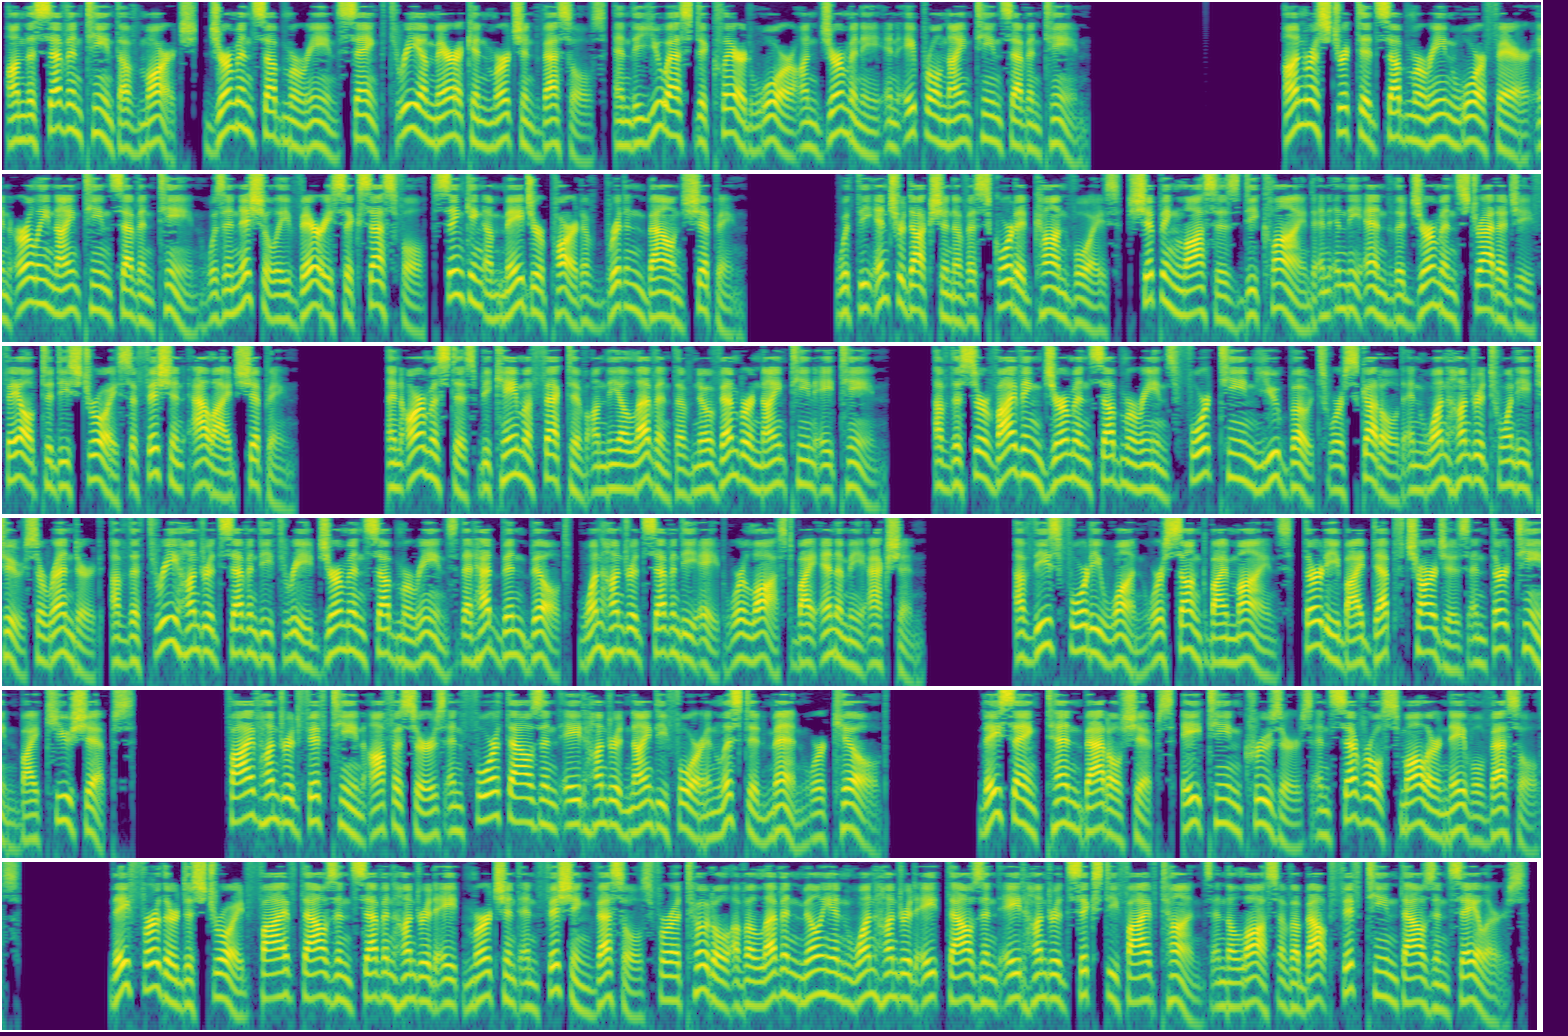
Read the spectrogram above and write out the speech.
On 17 March, German submarines sank three American merchant vessels, and the U.S. declared war on Germany in April 1917. Unrestricted submarine warfare in early 1917 was initially very successful, sinking a major part of Britain-bound shipping. With the introduction of escorted convoys, shipping losses declined and in the end the German strategy failed to destroy sufficient Allied shipping. An armistice became effective on the 11th of November 1918. Of the surviving German submarines 14 U-boats were scuttled and 122 surrendered. Of the 373 German submarines that had been built, 178 were lost by enemy action. Of these 41 were sunk by mines, 30 by depth charges and 13 by Q ships. 515 officers and 4,894 enlisted men were killed. They sank 10 battleships, 18 cruisers and several smaller naval vessels. They further destroyed 5,708 merchant and fishing vessels for a total of 11,108,865 tons and the loss of about 15,000 sailors.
